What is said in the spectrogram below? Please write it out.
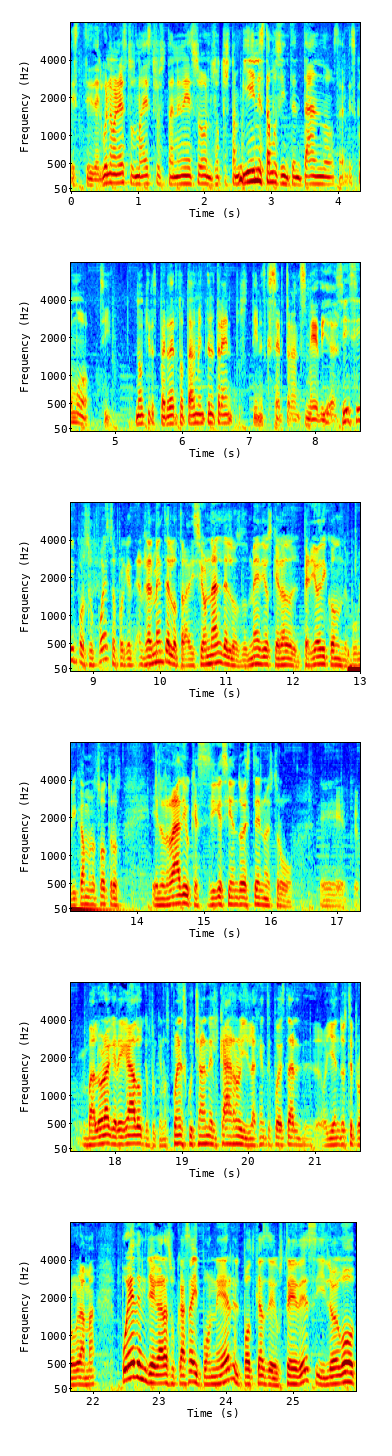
este, de alguna manera estos maestros están en eso, nosotros también estamos intentando. O sea, es como, sí. No quieres perder totalmente el tren, pues tienes que ser transmedia. Sí, sí, por supuesto, porque realmente lo tradicional de los medios, que era el periódico donde publicamos nosotros, el radio que sigue siendo este nuestro eh, valor agregado, que porque nos pueden escuchar en el carro y la gente puede estar eh, oyendo este programa, pueden llegar a su casa y poner el podcast de ustedes y luego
